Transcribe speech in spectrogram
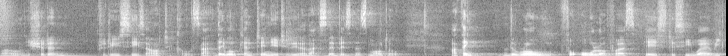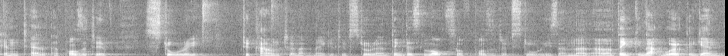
well, you shouldn't produce these articles. That, they will continue to do that. That's their business model. I think the role for all of us is to see where we can tell a positive story to counter that negative story. I think there's lots of positive stories. And, uh, and I think in that work, again,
